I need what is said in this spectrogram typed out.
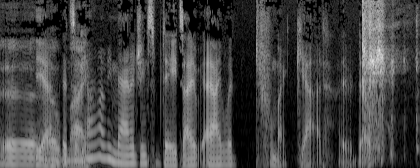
uh, yeah, oh it's, my. know, I'll be managing some dates. I I would. Oh my god, I would know.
